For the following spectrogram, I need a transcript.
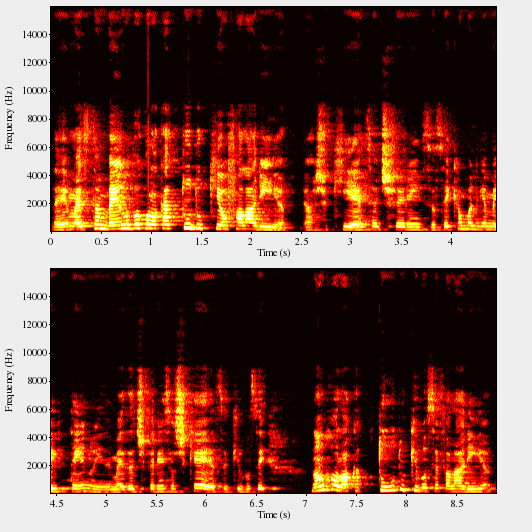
né? Mas também eu não vou colocar tudo o que eu falaria. Eu acho que essa é a diferença. Eu sei que é uma linha meio tênue, mas a diferença acho que é essa, que você não coloca tudo o que você falaria,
